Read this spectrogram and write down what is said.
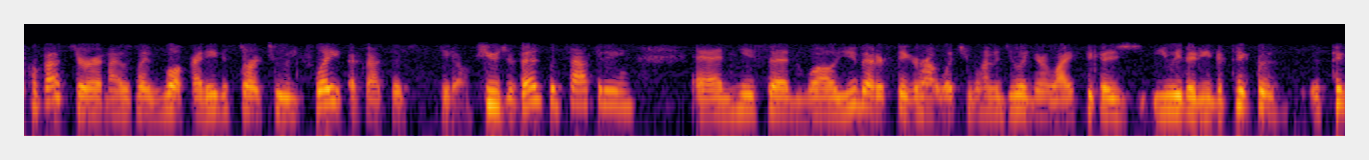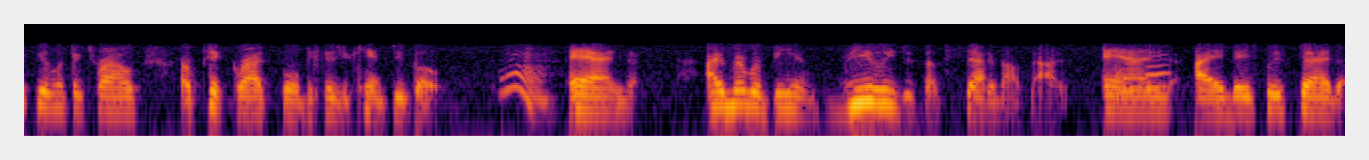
professor and I was like, Look, I need to start two weeks late. I've got this, you know, huge event that's happening and he said, Well, you better figure out what you want to do in your life because you either need to pick the pick the Olympic trials or pick grad school because you can't do both. Hmm. And I remember being really just upset about that and mm-hmm. I basically said,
